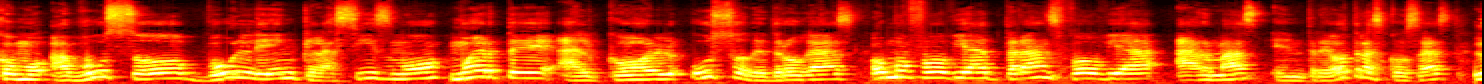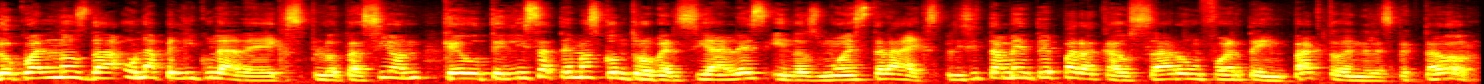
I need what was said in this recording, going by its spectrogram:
como abuso, bullying, clasismo, muerte, alcohol, uso de drogas, homofobia, transfobia, armas, entre otras cosas, lo cual nos da una película de explotación que utiliza temas controversiales y los muestra explícitamente para causar un fuerte impacto en el espectador.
